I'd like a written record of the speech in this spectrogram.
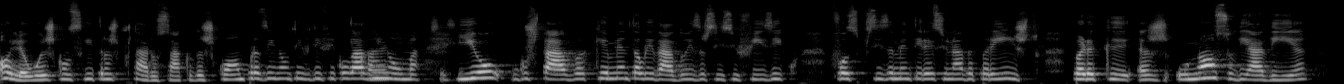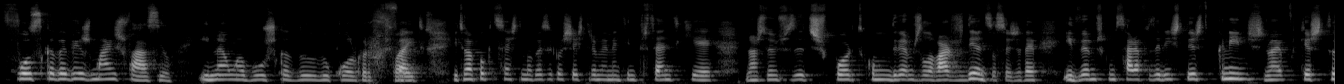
Olha, hoje consegui transportar o saco das compras e não tive dificuldade claro. nenhuma. Sim, sim. E eu gostava que a mentalidade do exercício físico fosse precisamente direcionada para isto, para que as, o nosso dia a dia fosse cada vez mais fácil e não a busca do, do corpo, corpo perfeito. perfeito. E tu há pouco disseste uma coisa que eu achei extremamente interessante, que é nós devemos fazer desporto como devemos lavar os dentes, ou seja, deve, e devemos começar a fazer isto desde pequeninos, não é? Porque este,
